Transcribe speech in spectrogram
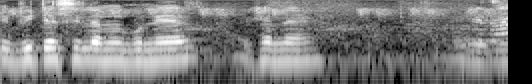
এই বিটা ছিল আমার বোনের এখানে এই যে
